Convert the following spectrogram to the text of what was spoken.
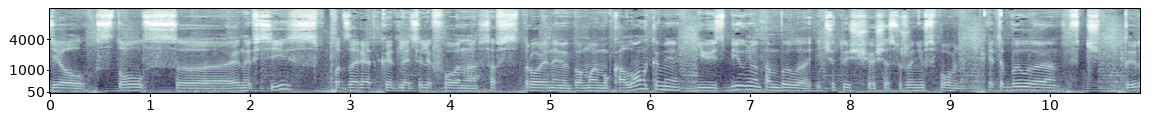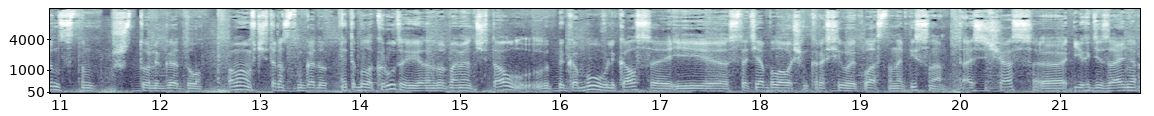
делал стол с э, NFC, с подзарядкой для телефона, со встроенными, по-моему, колонками. USB у него там было и что-то еще, сейчас уже не вспомню. Это было в 14 что ли, году. По-моему, в 14 году. Это было круто, я на тот момент читал, Пикабу увлекался, и статья была очень красивая и классно написана. А сейчас э, их дизайнер,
